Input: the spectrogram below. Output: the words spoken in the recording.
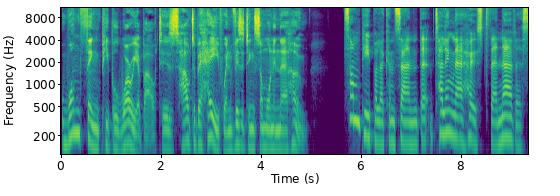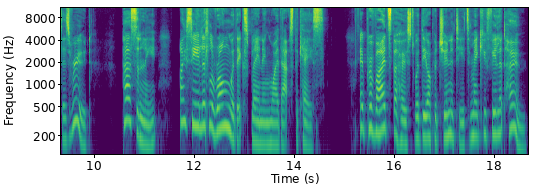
One thing people worry about is how to behave when visiting someone in their home. Some people are concerned that telling their host they're nervous is rude. Personally, I see little wrong with explaining why that's the case. It provides the host with the opportunity to make you feel at home.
